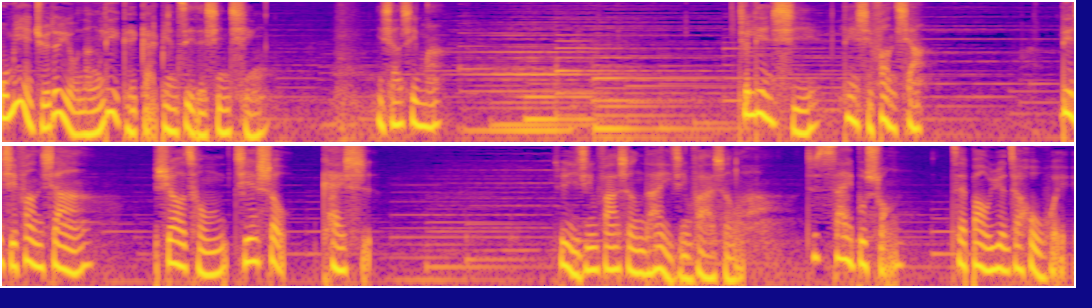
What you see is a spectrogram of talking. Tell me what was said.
我们也绝对有能力可以改变自己的心情，你相信吗？就练习练习放下，练习放下，需要从接受开始。就已经发生，它已经发生了。就再不爽，再抱怨，再后悔，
